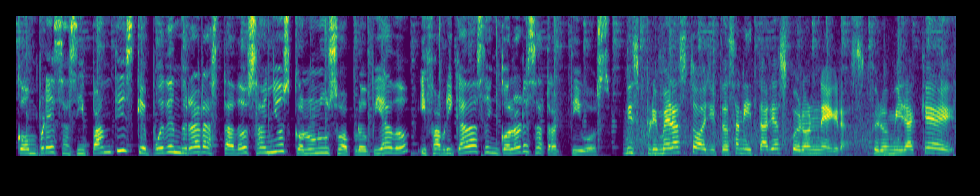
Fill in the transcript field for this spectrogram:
Compresas y panties que pueden durar hasta dos años con un uso apropiado y fabricadas en colores atractivos. Mis primeras toallitas sanitarias fueron negras, pero mira que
